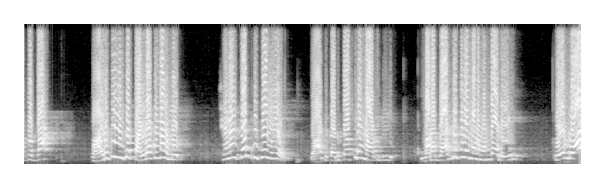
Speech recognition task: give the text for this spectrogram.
అబ్బబ్బా వాడుకు ఇంకా పడలేకుండా ఉన్నావు. క్షణం సేపు కూర్చోలేవు. వాటి కడుపాత్రం వాటికి మన జాగ్రత్తలో మనం ఉండాలి. చూడరా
